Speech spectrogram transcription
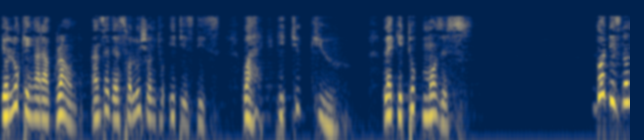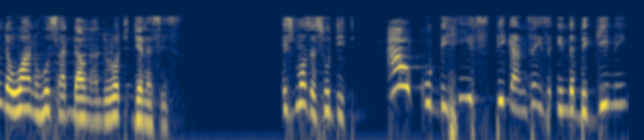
You're looking at a ground and said the solution to it is this. Why? He took you like he took Moses. God is not the one who sat down and wrote Genesis. It's Moses who did. How could he speak and say in the beginning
